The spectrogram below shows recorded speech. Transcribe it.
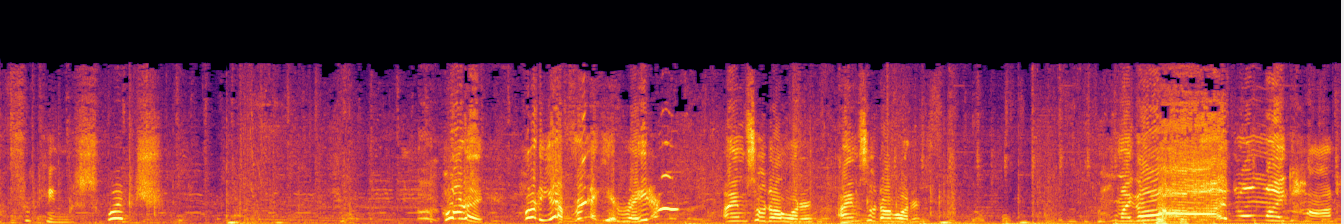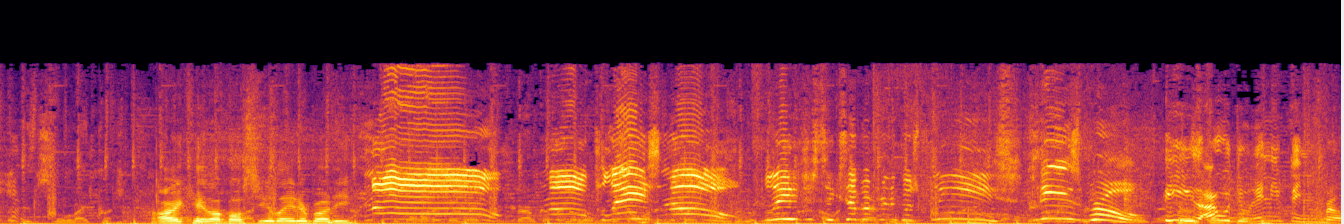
Freaking switch. Hold it! Hold it! Yeah, Renegade Raider! I am so dog water. I am so dog water. Oh my god! Oh my god! All right, Caleb. I'll see you later, buddy. No! No, please, no! Please, just accept my friend request, please! Please, bro! Please, I would do anything, bro.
